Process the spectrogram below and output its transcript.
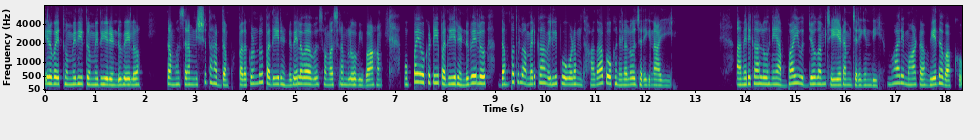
29/9/2000 సంవత్సరం నిశ్చితార్థం. 11/10/2000 సంవత్సరంలో వివాహం. 31/10/2000 దంపతులు అమెరికా వెళ్ళిపోవడం దాదాపు ఒక నెలలో జరిగినాయి. అమెరికాలోనే అబ్బాయి ఉద్యోగం చేయడం జరిగింది. వారి మాట వేదవాక్కు.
